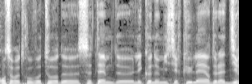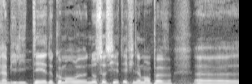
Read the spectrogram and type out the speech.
On se retrouve autour de ce thème de l'économie circulaire, de la durabilité, de comment euh, nos sociétés finalement peuvent euh,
